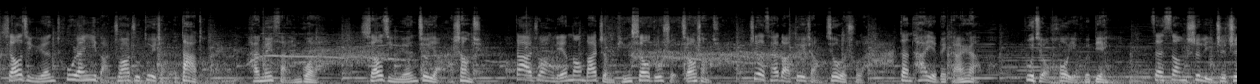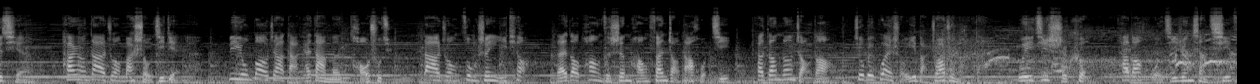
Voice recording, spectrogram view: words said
小警员突然一把抓住队长的大腿，还没反应过来，小警员就咬了上去。大壮连忙把整瓶消毒水浇上去，这才把队长救了出来。但他也被感染了，不久后也会变异。在丧尸理智之前，他让大壮把手机点燃，利用爆炸打开大门逃出去。大壮纵身一跳。来到胖子身旁翻找打火机，他刚刚找到就被怪手一把抓住脑袋。危机时刻，他把火机扔向妻子。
